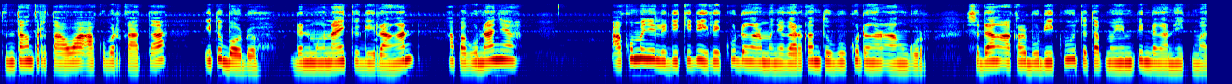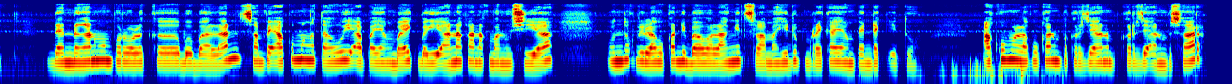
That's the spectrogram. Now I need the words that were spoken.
Tentang tertawa aku berkata, itu bodoh. Dan mengenai kegirangan, apa gunanya? Aku menyelidiki diriku dengan menyegarkan tubuhku dengan anggur, sedang akal budiku tetap memimpin dengan hikmat dan dengan memperoleh kebebalan sampai aku mengetahui apa yang baik bagi anak-anak manusia untuk dilakukan di bawah langit selama hidup mereka yang pendek itu. Aku melakukan pekerjaan-pekerjaan besar,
